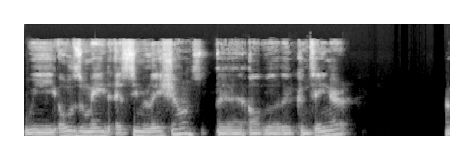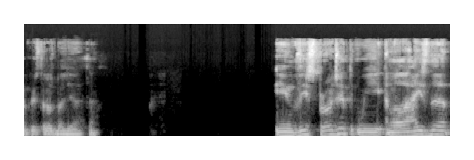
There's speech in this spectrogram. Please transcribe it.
We also made a simulation uh, of the container. Sbagliata. In this project, we analyzed the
